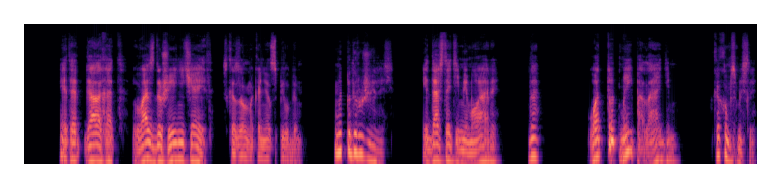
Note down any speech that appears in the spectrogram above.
— Этот Галахат вас души не чает, — сказал, наконец, Спилбем. — Мы подружились. — И даст эти мемуары? — Да. — Вот тут мы и поладим. — В каком смысле?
